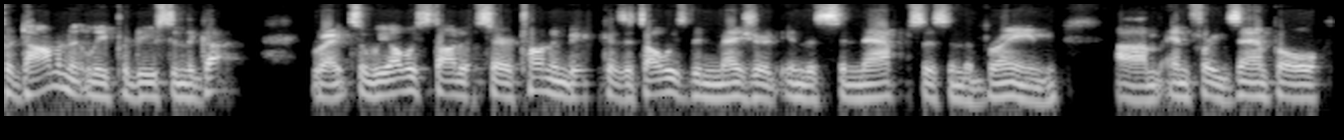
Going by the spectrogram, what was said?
predominantly produced in the gut. Right. So we always thought of serotonin because it's always been measured in the synapses in the brain. Um, and for example,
